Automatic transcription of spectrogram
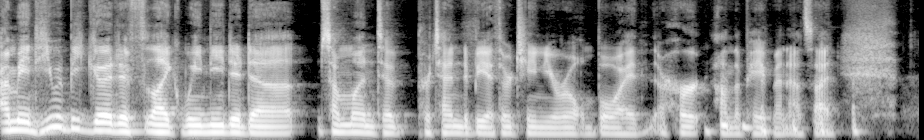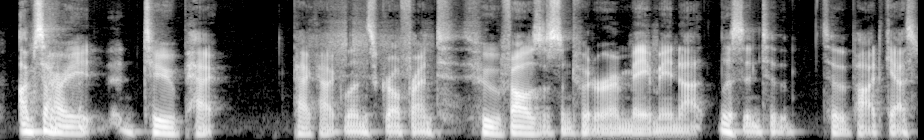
I mean, he would be good if like we needed uh someone to pretend to be a 13 year old boy hurt on the pavement outside. I'm sorry to Pat Pat Coghlin's girlfriend who follows us on Twitter and may may not listen to the to the podcast.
